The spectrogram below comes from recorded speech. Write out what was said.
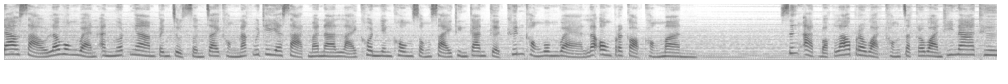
ดาวเสาร์และวงแหวนอันงดงามเป็นจุดสนใจของนักวิทยาศาสตร์มานานหลายคนยังคงสงสัยถึงการเกิดขึ้นของวงแหวนและองค์ประกอบของมัน ซึ่งอาจบอกเล่าประวัติของจักรวาลที่น่าทึ่ง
